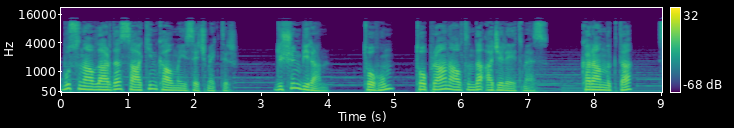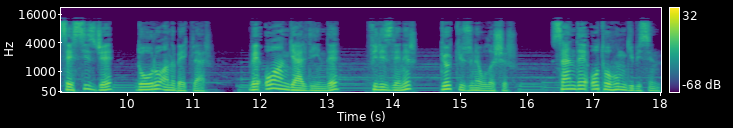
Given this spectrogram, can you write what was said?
bu sınavlarda sakin kalmayı seçmektir. Düşün bir an. Tohum, toprağın altında acele etmez. Karanlıkta, sessizce, doğru anı bekler. Ve o an geldiğinde, filizlenir, gökyüzüne ulaşır. Sen de o tohum gibisin.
